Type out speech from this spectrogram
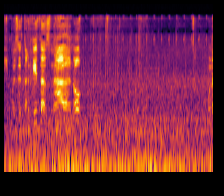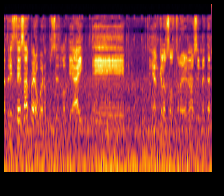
Y pues de tarjetas, nada, ¿no? Una tristeza, pero bueno, pues es lo que hay. Eh, que los australianos sí, meten,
